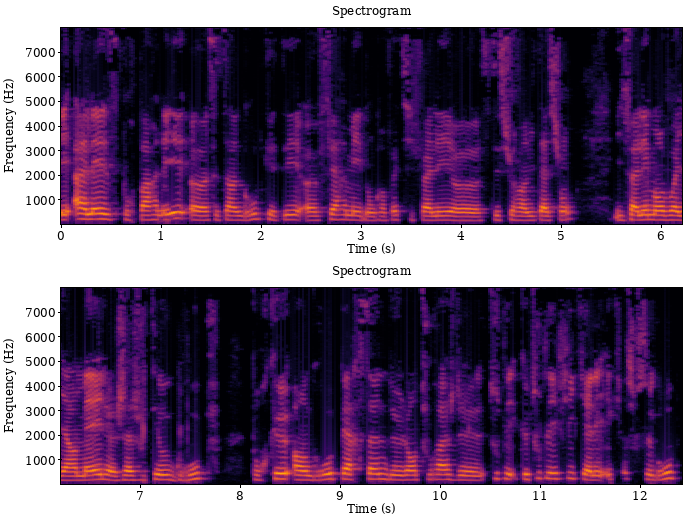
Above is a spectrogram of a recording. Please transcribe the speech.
et à l'aise pour parler. Euh, c'était un groupe qui était euh, fermé, donc en fait, il fallait, euh, c'était sur invitation. Il fallait m'envoyer un mail, j'ajoutais au groupe pour que en gros personne de l'entourage de toutes les que toutes les filles qui allaient écrire sur ce groupe,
